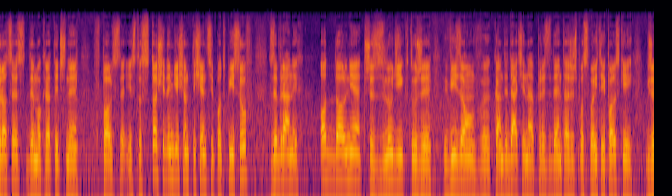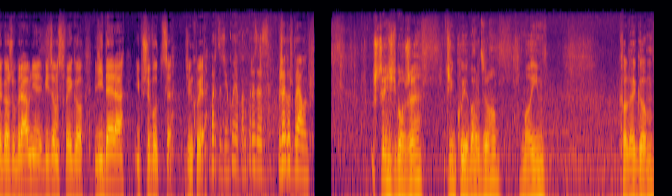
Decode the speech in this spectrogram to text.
proces demokratyczny w Polsce. Jest to 170 tysięcy podpisów zebranych oddolnie przez ludzi, którzy widzą w kandydacie na prezydenta Rzeczpospolitej Polskiej Grzegorzu Braunie, widzą swojego lidera i przywódcę. Dziękuję. Bardzo dziękuję. Pan prezes Grzegorz Braun. Szczęść Boże. Dziękuję bardzo moim kolegom,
